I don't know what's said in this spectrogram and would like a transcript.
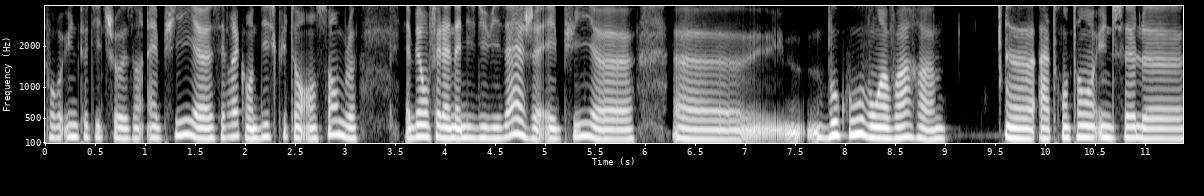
pour une petite chose. Et puis, euh, c'est vrai qu'en discutant ensemble, eh bien, on fait l'analyse du visage et puis euh, euh, beaucoup vont avoir... Euh, à 30 ans, une seule, euh,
